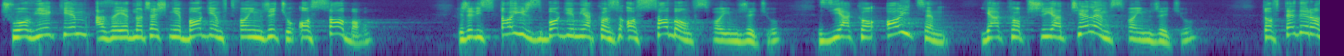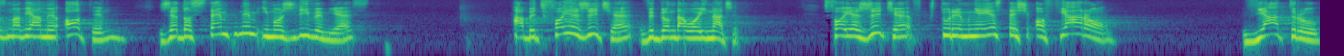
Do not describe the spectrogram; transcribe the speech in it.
człowiekiem, a jednocześnie Bogiem w Twoim życiu, osobą, jeżeli stoisz z Bogiem jako z osobą w swoim życiu, z jako ojcem, jako przyjacielem w swoim życiu, to wtedy rozmawiamy o tym, że dostępnym i możliwym jest, aby Twoje życie wyglądało inaczej. Twoje życie, w którym nie jesteś ofiarą wiatru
